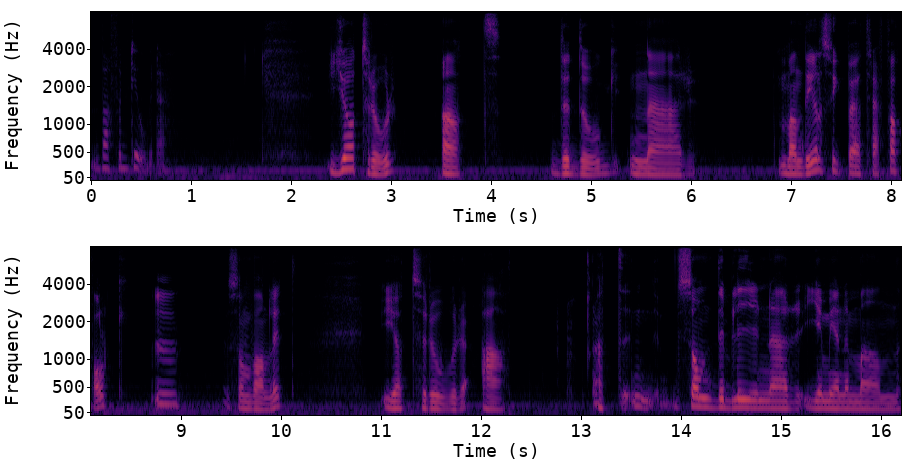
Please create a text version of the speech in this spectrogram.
varför dog det? Jag tror att det dog när man dels fick börja träffa folk Mm. som vanligt. Jag tror att, att som det blir när gemene man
